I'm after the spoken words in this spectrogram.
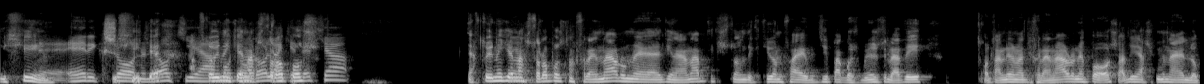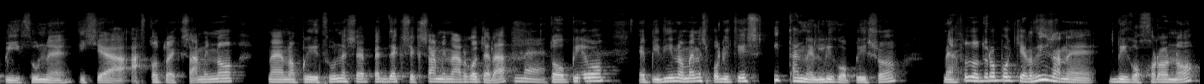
Ισχύει. Ε, Ericsson, Nokia, αυτό είναι και, τρόπος... και τέτοια... Αυτό είναι και ένας ναι. τρόπος να φρενάρουν ε, την ανάπτυξη των δικτύων 5G παγκοσμίως, δηλαδή όταν λέω να τη φρενάρουν, πώς αντί ας πούμε, να ελοποιηθούν τυχαία αυτό το εξάμεινο, να ενοποιηθούν σε 5-6 εξάμεινα αργότερα. Ναι. Το οποίο, επειδή οι Ηνωμένες Πολιτείες ήταν λίγο πίσω, με αυτόν τον τρόπο κερδίζανε λίγο χρόνο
